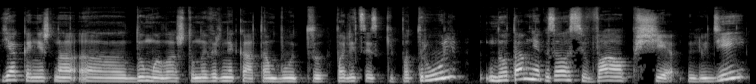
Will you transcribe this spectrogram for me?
Я, конечно, э, думала, что наверняка там будет полицейский патруль, но там не оказалось вообще людей.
